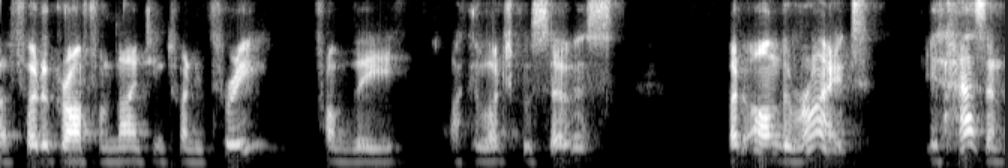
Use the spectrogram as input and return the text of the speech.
a photograph from 1923 from the Archaeological Service, but on the right, it has an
